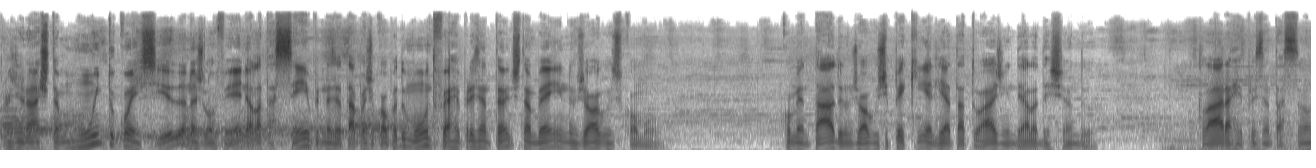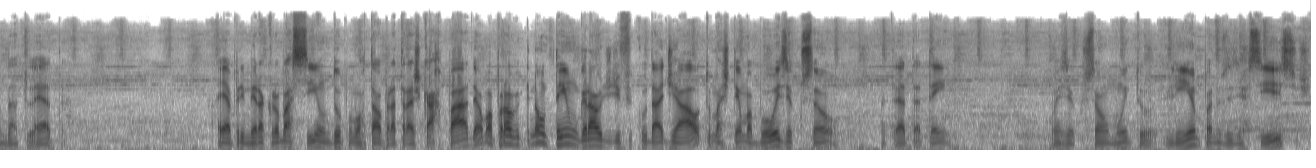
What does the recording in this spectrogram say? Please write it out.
Uma ginasta muito conhecida na Eslovênia. Ela está sempre nas etapas de Copa do Mundo. Foi a representante também nos jogos como comentado nos Jogos de Pequim ali a tatuagem dela deixando clara a representação da atleta. Aí a primeira acrobacia, um duplo mortal para trás carpado. É uma prova que não tem um grau de dificuldade alto, mas tem uma boa execução. O atleta tem uma execução muito limpa nos exercícios.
